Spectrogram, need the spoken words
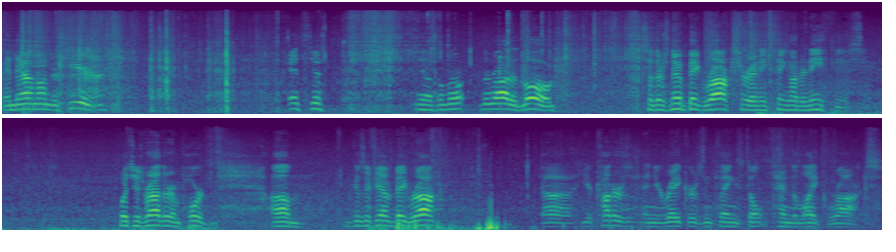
and down under here, it's just, you know, the, the rotted log. So there's no big rocks or anything underneath this which is rather important. Um, because if you have a big rock, uh, your cutters and your rakers and things don't tend to like rocks.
